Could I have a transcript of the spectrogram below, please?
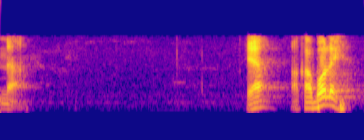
Nah. Ya, maka boleh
